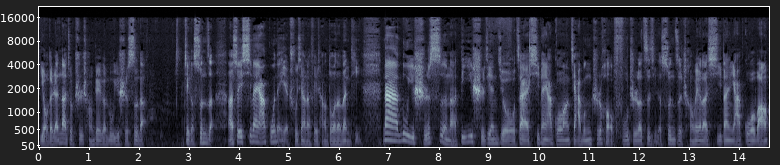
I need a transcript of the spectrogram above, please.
有的人呢，就支持这个路易十四的。这个孙子啊，所以西班牙国内也出现了非常多的问题。那路易十四呢，第一时间就在西班牙国王驾崩之后，扶植了自己的孙子，成为了西班牙国王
